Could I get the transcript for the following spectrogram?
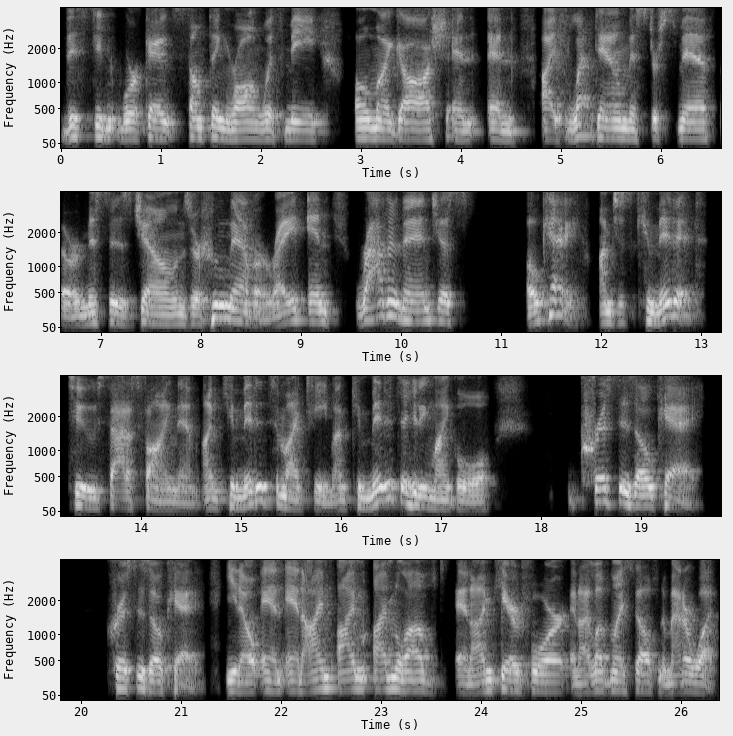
this didn't work out, something wrong with me. Oh my gosh. And, and I've let down Mr. Smith or Mrs. Jones or whomever, right? And rather than just, okay, I'm just committed to satisfying them. I'm committed to my team. I'm committed to hitting my goal. Chris is okay. Chris is okay. You know, and and I'm I'm I'm loved and I'm cared for and I love myself no matter what.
